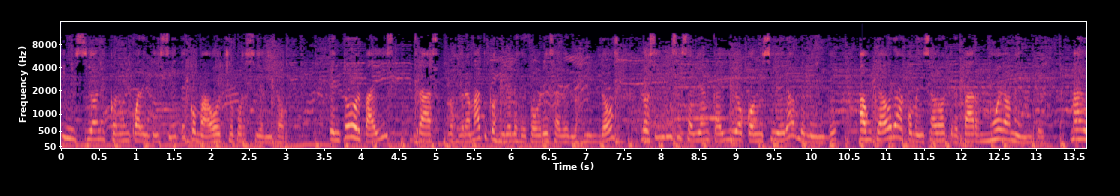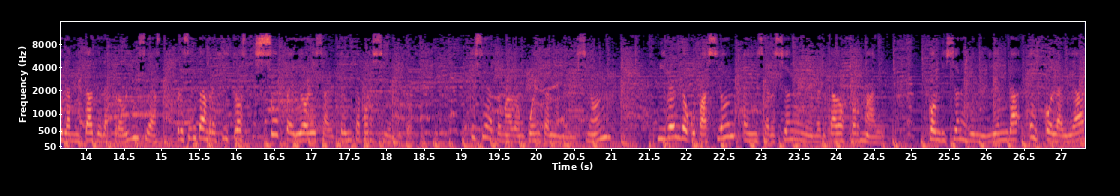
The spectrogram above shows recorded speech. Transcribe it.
y Misiones con un 47,8%. En todo el país, tras los dramáticos niveles de pobreza del 2002, los índices habían caído considerablemente, aunque ahora ha comenzado a trepar nuevamente. Más de la mitad de las provincias presentan registros superiores al 30%. ¿Qué se ha tomado en cuenta en la medición? Nivel de ocupación e inserción en el mercado formal, condiciones de vivienda, escolaridad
